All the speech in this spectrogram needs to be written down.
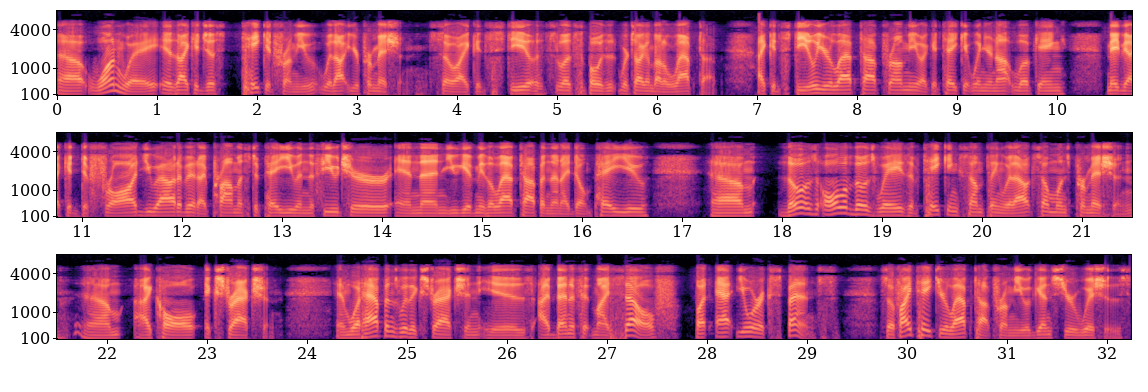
Uh, one way is I could just take it from you without your permission. So I could steal. So let's suppose we're talking about a laptop. I could steal your laptop from you. I could take it when you're not looking. Maybe I could defraud you out of it. I promise to pay you in the future, and then you give me the laptop, and then I don't pay you. Um, those all of those ways of taking something without someone's permission, um, I call extraction. And what happens with extraction is I benefit myself, but at your expense. So if I take your laptop from you against your wishes,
